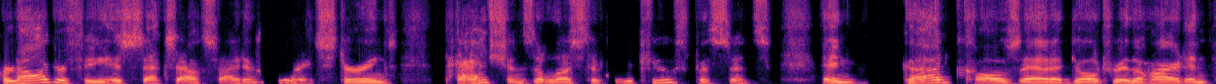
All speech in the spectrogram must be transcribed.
Pornography is sex outside of marriage, stirring passions, the lust of concupiscence. And God calls that adultery of the heart. And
